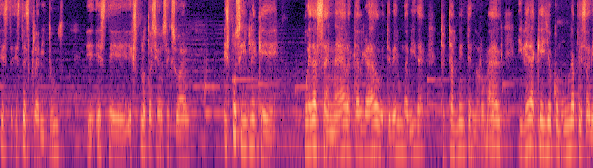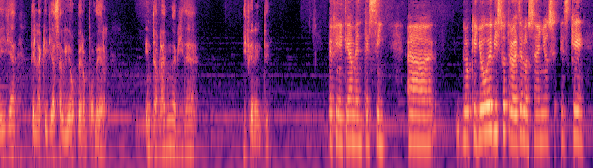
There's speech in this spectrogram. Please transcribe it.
esta, esclavitud, e, esta explotación sexual, ¿es posible que pueda sanar a tal grado de tener una vida totalmente normal y ver aquello como una pesadilla de la que ya salió, pero poder entablar una vida diferente? Definitivamente sí. Ah, lo que yo he visto a través de los años es que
